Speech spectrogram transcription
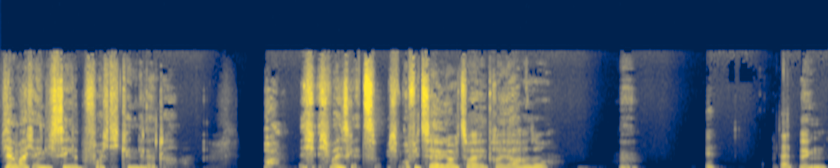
wie lange war ich eigentlich Single, bevor ich dich kennengelernt habe? Boah, ich, ich weiß jetzt, ich, offiziell glaube ich zwei, drei Jahre so. Und dann? Deswegen,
